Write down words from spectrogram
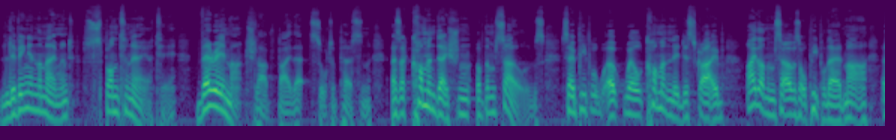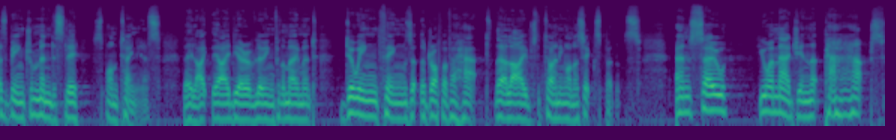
Living in the moment, spontaneity, very much loved by that sort of person as a commendation of themselves. So people uh, will commonly describe either themselves or people they admire as being tremendously spontaneous. They like the idea of living for the moment, doing things at the drop of a hat, their lives turning on a sixpence. And so you imagine that perhaps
